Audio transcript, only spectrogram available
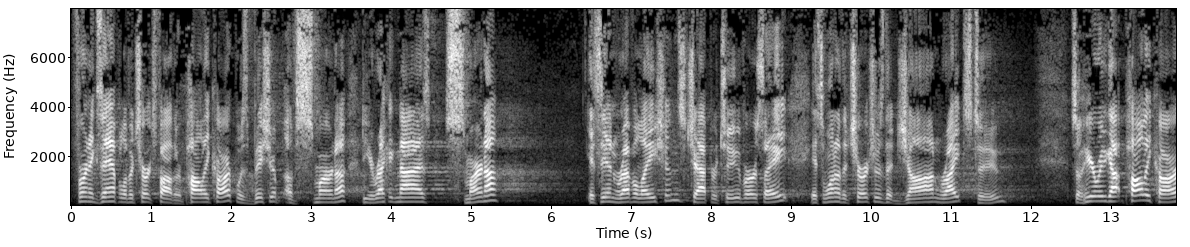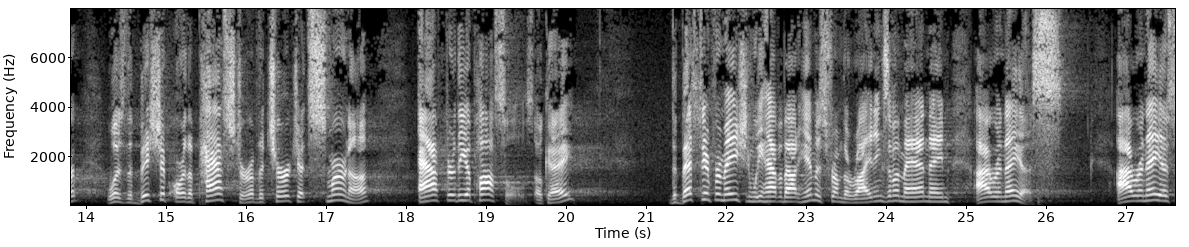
For an example of a church father, Polycarp was bishop of Smyrna. Do you recognize Smyrna? It's in Revelations chapter 2, verse 8. It's one of the churches that John writes to. So here we've got Polycarp was the bishop or the pastor of the church at Smyrna after the apostles, okay? The best information we have about him is from the writings of a man named Irenaeus. Irenaeus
